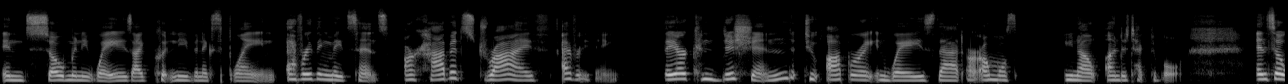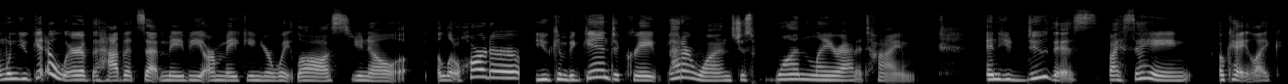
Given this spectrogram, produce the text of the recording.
in so many ways I couldn't even explain. Everything made sense. Our habits drive everything. They are conditioned to operate in ways that are almost, you know, undetectable. And so when you get aware of the habits that maybe are making your weight loss, you know, a little harder, you can begin to create better ones just one layer at a time. And you do this by saying, okay, like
